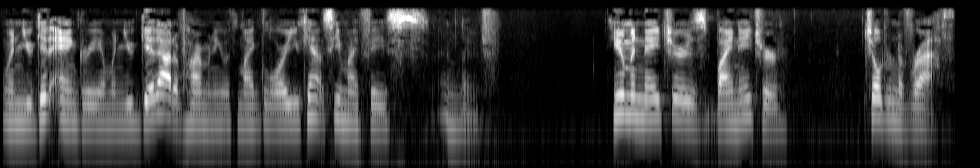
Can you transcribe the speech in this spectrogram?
when you get angry and when you get out of harmony with my glory, you can't see my face and live. Human nature is by nature children of wrath,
